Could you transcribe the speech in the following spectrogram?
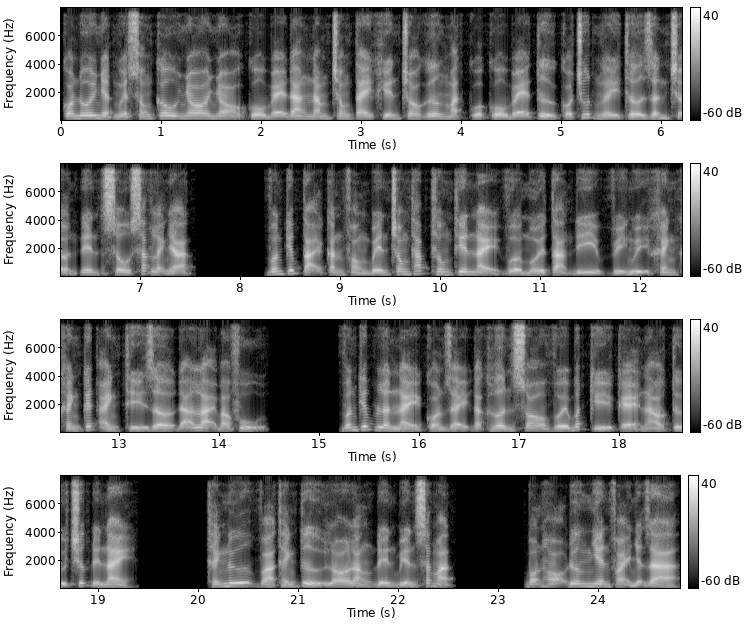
Còn đôi nhật nguyệt song câu nho nhỏ cô bé đang nắm trong tay khiến cho gương mặt của cô bé từ có chút ngây thơ dần trở nên sâu sắc lạnh nhạt. Vân kiếp tại căn phòng bên trong tháp thông thiên này vừa mới tản đi vì ngụy khanh khanh kết anh thì giờ đã lại bao phủ. Vân kiếp lần này còn dày đặc hơn so với bất kỳ kẻ nào từ trước đến nay. Thánh nữ và thánh tử lo lắng đến biến sắc mặt. Bọn họ đương nhiên phải nhận ra,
